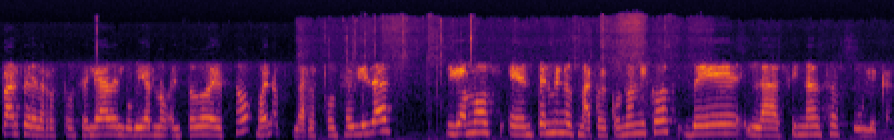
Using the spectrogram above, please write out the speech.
parte de la responsabilidad del gobierno en todo esto? Bueno, pues la responsabilidad digamos, en términos macroeconómicos de las finanzas públicas.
